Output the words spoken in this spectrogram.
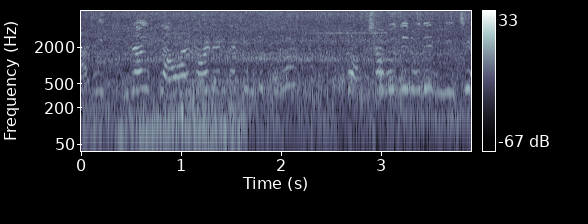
আর এই খিরাই ফ্লাওয়ার গার্ডেনটা কিন্তু পুরো কংসাবতী নদীর নিচে।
